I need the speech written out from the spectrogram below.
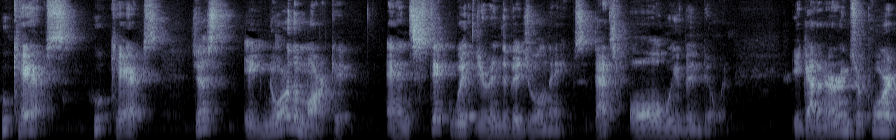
who cares? Who cares? Just ignore the market and stick with your individual names. That's all we've been doing. You got an earnings report,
